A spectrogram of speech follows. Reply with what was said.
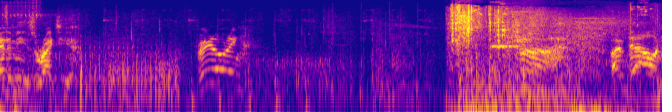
Enemy is right here. Reloading. Ah, I'm down.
